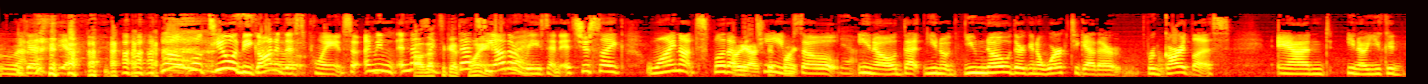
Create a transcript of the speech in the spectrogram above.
You guys, yeah. well, well, Teal would be gone at this point. So I mean, and that's Oh, that's like, a good that's point. the other Right. reason. It's just like why not split up Oh, yeah, the good team so Yeah. you know that you know you know they're going to work together regardless. And you know you could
